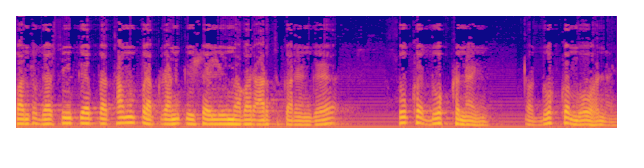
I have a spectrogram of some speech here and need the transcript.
पंचदशी के प्रथम प्रकरण की शैली में अगर अर्थ करेंगे, सुख दुख नहीं और दुख मोह नहीं।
